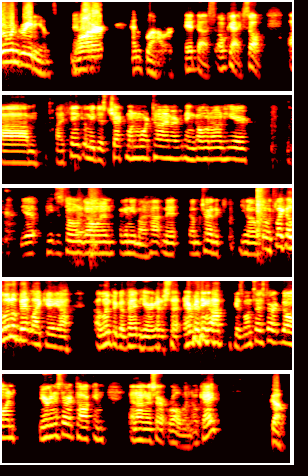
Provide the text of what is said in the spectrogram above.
two ingredients: water and flour. It does. Okay, so um, I think let me just check one more time. Everything going on here. Yep, pizza stone going. I'm gonna need my hot mitt. I'm trying to, you know, so it's like a little bit like a uh, Olympic event here. I got to set everything up because once I start going, you're gonna start talking, and I'm gonna start rolling. Okay. Go.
